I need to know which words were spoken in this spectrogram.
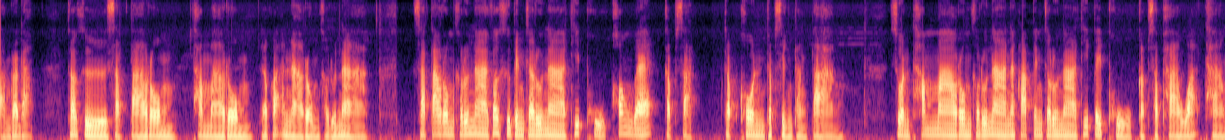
3 ระดับ ก็คือสัตตารมธรรมารมแล้วก็อนารมณ์กรุณา สัตตารมกรุณาก็คือเป็นกรุณาที่ผูกข้องแวะกับสัตว์ กับคนกับสิ่งต่างๆ ส่วนธรรมารมกรุณานะครับ เป็นกรุณาที่ไปผูกกับสภาวะธรรม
